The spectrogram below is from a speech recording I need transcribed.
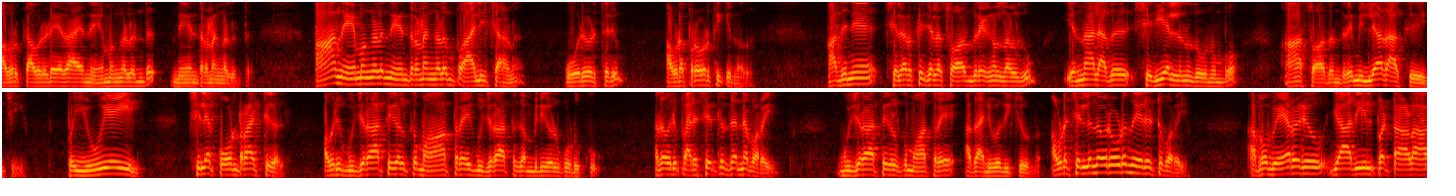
അവർക്ക് അവരുടേതായ നിയമങ്ങളുണ്ട് നിയന്ത്രണങ്ങളുണ്ട്. ആ നിയമങ്ങളും നിയന്ത്രണങ്ങളും പാലിച്ചാണ് ഓരോരുത്തരും അവിടെ പ്രവർത്തിക്കുന്നത്. അതിന് ചിലർക്ക് ചില സ്വാതന്ത്ര്യങ്ങൾ നൽകും. എന്നാൽ അത് ശരിയല്ലെന്ന് തോന്നുമ്പോൾ ആ സ്വാതന്ത്ര്യം ഇല്ലാതാക്കുകയും ചെയ്യും. ഇപ്പോൾ യു എയിൽ ചില കോൺട്രാക്റ്റുകൾ അവർ ഗുജറാത്തികൾക്ക് മാത്രമേ ഗുജറാത്ത് കമ്പനികൾ കൊടുക്കൂ. അതവർ പരസ്യത്തിൽ തന്നെ പറയും. ഗുജറാത്തികൾക്ക് മാത്രമേ അത് അനുവദിക്കൂ എന്ന് അവിടെ ചെല്ലുന്നവരോട് നേരിട്ട് പറയും. അപ്പോൾ വേറൊരു ജാതിയിൽപ്പെട്ട ആൾ ആ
